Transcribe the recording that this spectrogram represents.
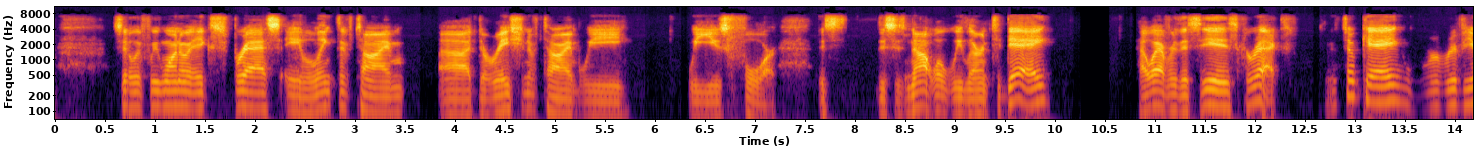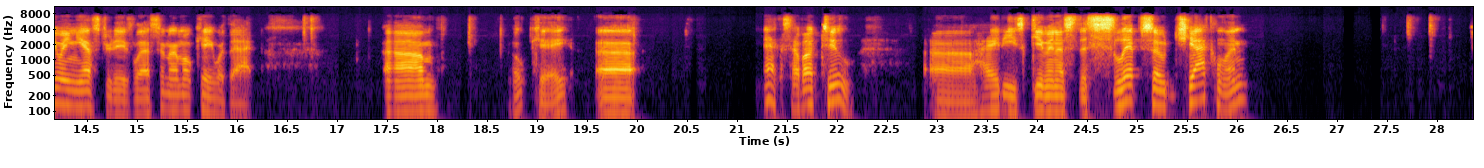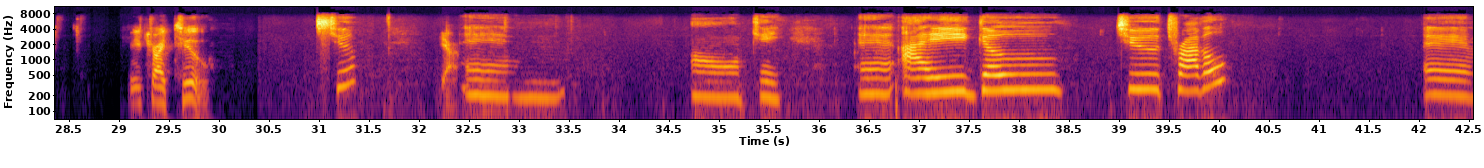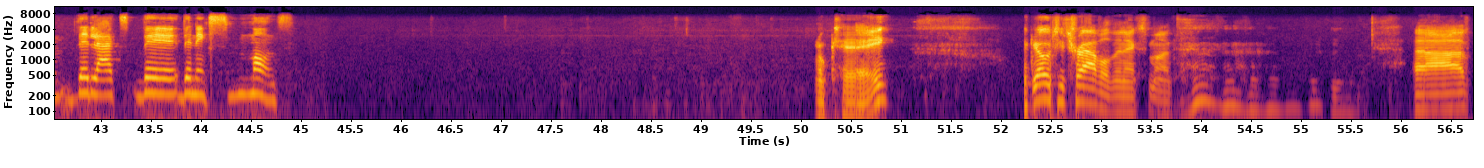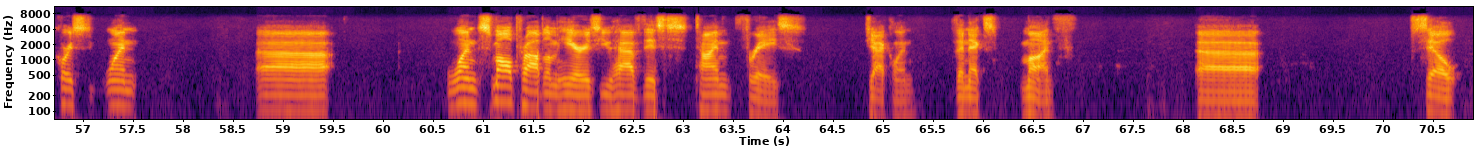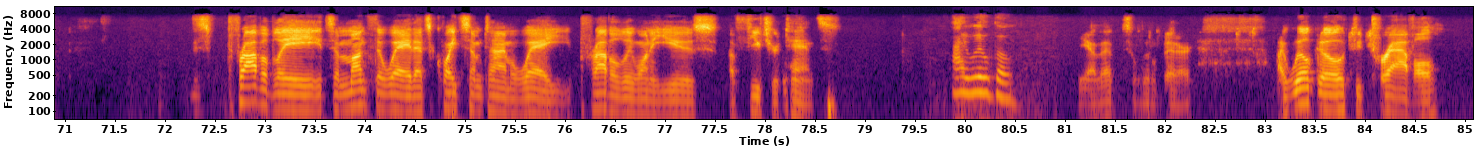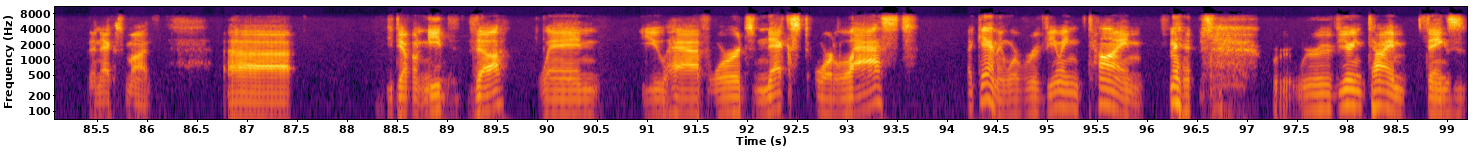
So if we want to express a length of time, uh, duration of time, we we use for. This this is not what we learned today. However, this is correct. It's okay. We're reviewing yesterday's lesson. I'm okay with that. Um, okay. Uh, next, how about to? Uh, Heidi's giving us the slip. So, Jacqueline, can you try to? To? Yeah. Um, okay. Uh, I go to travel um, the, lax, the, the next month. Okay. I go to travel the next month. Uh, of course, one uh, one small problem here is you have this time phrase, Jacqueline, the next month. Uh, so this probably it's a month away. That's quite some time away. You probably want to use a future tense. I will go. Yeah, that's a little better. I will go to travel the next month. Uh, you don't need the when you have words next or last. Again, and we're reviewing time. we're, reviewing time things.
